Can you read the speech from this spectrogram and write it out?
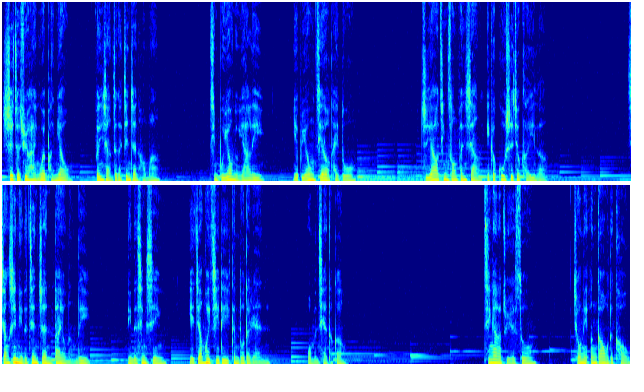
试着去和一位朋友分享这个见证好吗？请不用有压力，也不用揭露太多，只要轻松分享一个故事就可以了。相信你的见证大有能力，你的信心也将会激励更多的人。我们且祷告。亲爱的主耶稣，求你恩高我的口，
